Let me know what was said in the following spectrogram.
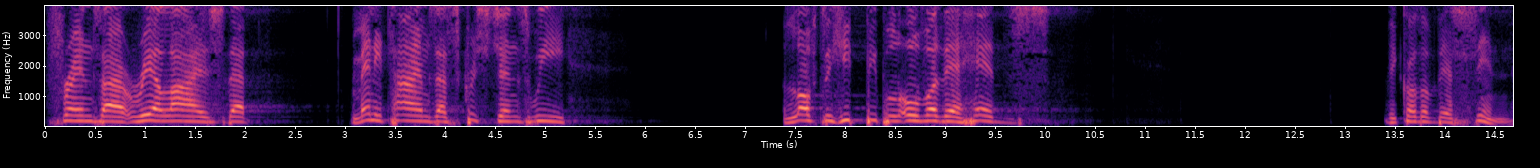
friends, I realize that many times as Christians we love to hit people over their heads because of their sin.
